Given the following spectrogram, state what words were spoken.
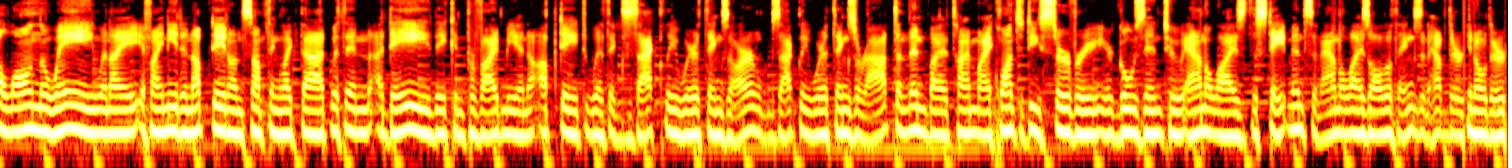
along the way when i if i need an update on something like that within a day they can provide me an update with exactly where things are exactly where things are at. And then by the time my quantity surveyor goes in to analyze the statements and analyze all the things and have their you know their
